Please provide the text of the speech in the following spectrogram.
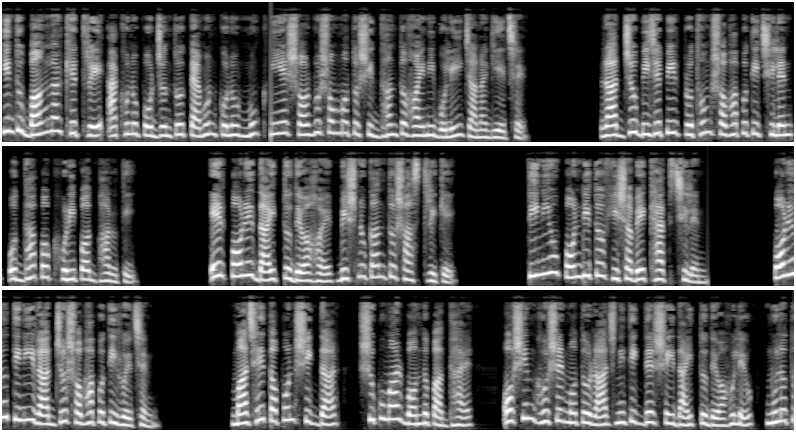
কিন্তু বাংলার ক্ষেত্রে এখনও পর্যন্ত তেমন কোনো মুখ নিয়ে সর্বসম্মত সিদ্ধান্ত হয়নি বলেই জানা গিয়েছে। রাজ্য বিজেপির প্রথম সভাপতি ছিলেন অধ্যাপক হরিপদ ভারতী। এরপরে দায়িত্ব দেওয়া হয় বিষ্ণুকান্ত শাস্ত্রীকে। তিনিও পণ্ডিত হিসাবে খ্যাত ছিলেন। পরেও তিনি রাজ্য সভাপতি হয়েছেন। মাঝে তপন শিকদার, সুকুমার বন্দ্যোপাধ্যায় অসীম ঘোষের মতো রাজনীতিকদের সেই দায়িত্ব দেওয়া হলেও মূলত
